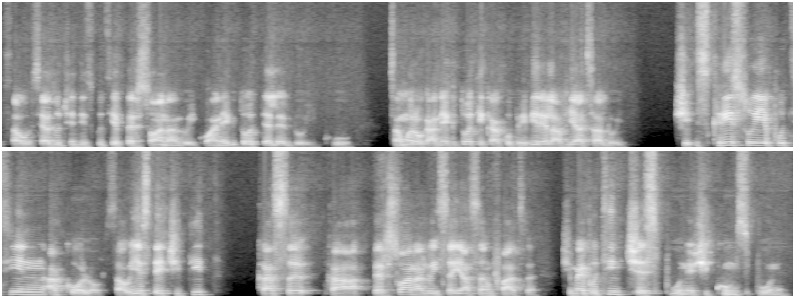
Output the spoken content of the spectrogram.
sau se aduce în discuție persoana lui, cu anecdotele lui, cu, sau mă rog, anecdotica cu privire la viața lui. Și scrisul e puțin acolo sau este citit ca, să, ca persoana lui să iasă în față și mai puțin ce spune și cum spune.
